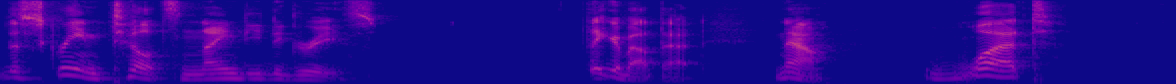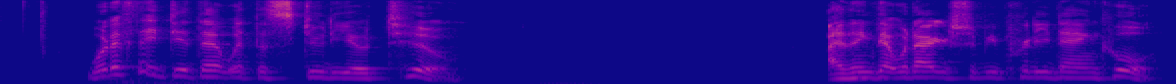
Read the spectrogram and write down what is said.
the screen tilts 90 degrees. Think about that. Now, what what if they did that with the Studio 2? I think that would actually be pretty dang cool.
